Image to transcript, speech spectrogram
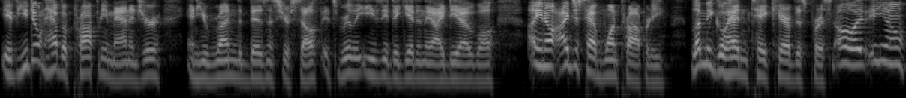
If you don't have a property manager and you run the business yourself, it's really easy to get in the idea, well, you know, I just have one property. Let me go ahead and take care of this person. Oh, you know,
